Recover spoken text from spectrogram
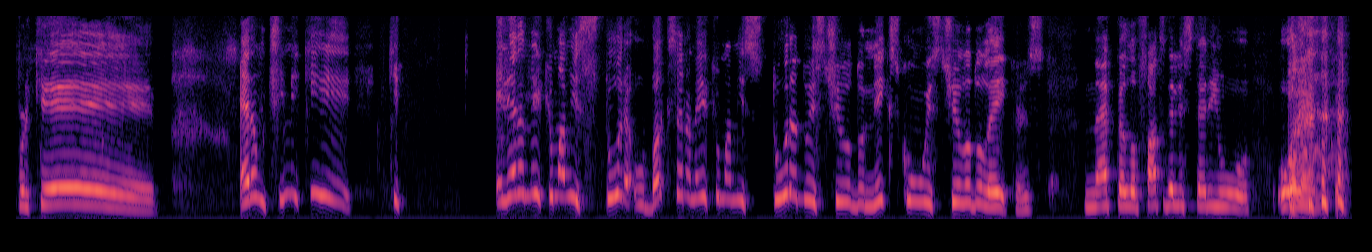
porque era um time que, que ele era meio que uma mistura, o Bucks era meio que uma mistura do estilo do Knicks com o estilo do Lakers, né? Pelo fato deles terem o, o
